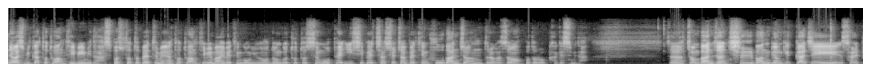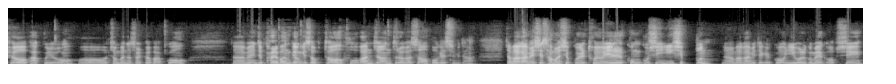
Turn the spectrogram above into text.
안녕하십니까 토토왕TV입니다. 스포츠 토토 배트맨 토토왕TV 마이 배팅 공유 농구 토토 승 5패 20회차 실전 배팅 후반전 들어가서 보도록 하겠습니다. 자 전반전 7번 경기까지 살펴봤고요. 어, 전반전 살펴봤고 그다음에 이제 8번 경기서부터 후반전 들어가서 보겠습니다. 자 마감일시 3월 19일 토요일 09시 20분 어, 마감이 되겠고 2월 금액 없이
